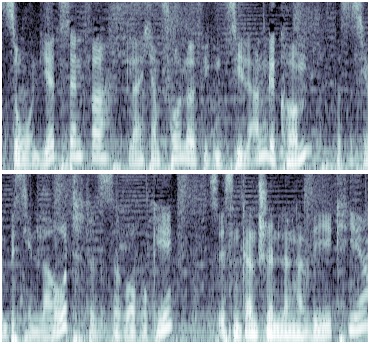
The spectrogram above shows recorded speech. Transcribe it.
So, und jetzt sind wir gleich am vorläufigen Ziel angekommen. Das ist hier ein bisschen laut, das ist aber auch okay. Es ist ein ganz schön langer Weg hier.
